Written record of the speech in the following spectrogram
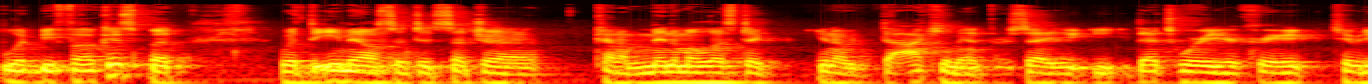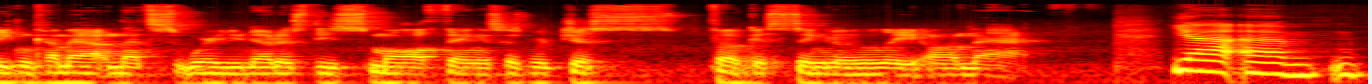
would be focused. But with the email, since it's such a kind of minimalistic, you know, document per se. You, you, that's where your creativity can come out, and that's where you notice these small things because we're just focused singularly on that. Yeah, um,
